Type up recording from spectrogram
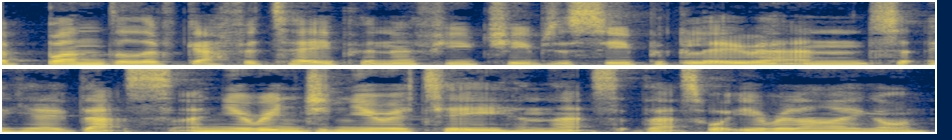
a, bundle of gaffer tape and a few tubes of super glue and you know that's and your ingenuity and that's that's what you're relying on.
